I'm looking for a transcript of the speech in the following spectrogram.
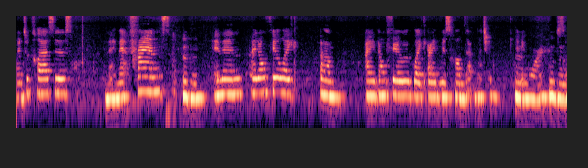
went to classes and i met friends Mm-hmm. and then i don't feel like um, i don't feel like i miss home that much an- anymore Mhm. so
